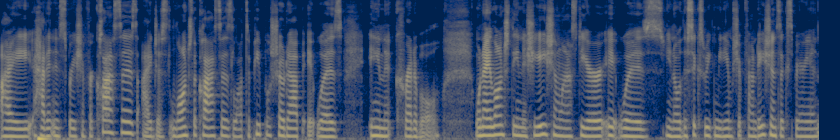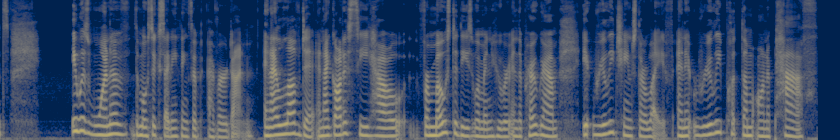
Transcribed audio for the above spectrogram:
I had an inspiration for classes. I just launched the classes. Lots of people showed up. It was incredible. When I launched the initiation last year, it was, you know, the six week mediumship foundations experience. It was one of the most exciting things I've ever done. And I loved it. And I got to see how, for most of these women who were in the program, it really changed their life and it really put them on a path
